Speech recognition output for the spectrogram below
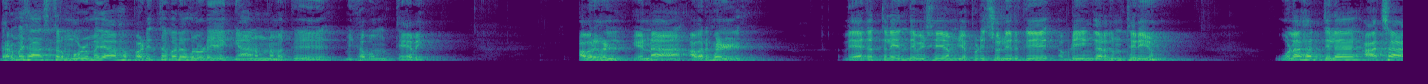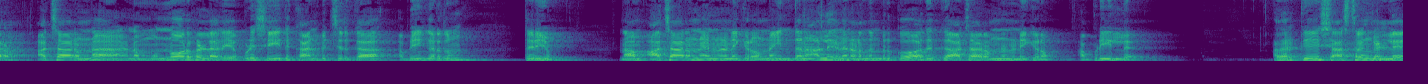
தர்மசாஸ்திரம் முழுமையாக படித்தவர்களுடைய ஞானம் நமக்கு மிகவும் தேவை. அவர்கள் ஏன்னா அவர்கள் வேதத்தில் இந்த விஷயம் எப்படி சொல்லியிருக்கு அப்படிங்கிறதும் தெரியும். உலகத்தில் ஆச்சாரம். ஆச்சாரம்னா நம் முன்னோர்கள் அதை எப்படி செய்து காண்பிச்சிருக்கா அப்படிங்கிறதும் தெரியும். நாம் ஆச்சாரம்னு என்ன நினைக்கிறோம்னா இந்த நாளில் என்ன நடந்துட்டுருக்கோ அதுக்கு ஆச்சாரம்னு நினைக்கிறோம். அப்படி இல்லை. அதற்கு சாஸ்திரங்களில்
